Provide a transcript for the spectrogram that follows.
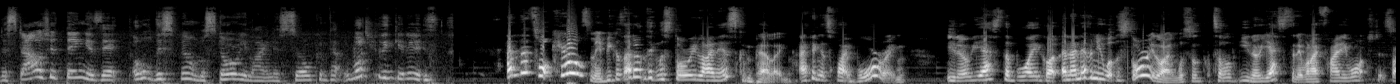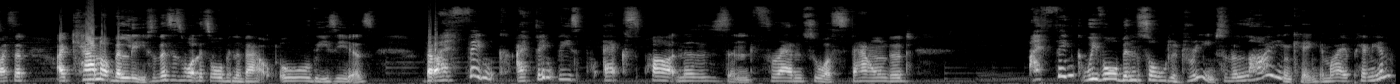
nostalgia thing? Is it oh, this film, the storyline is so compelling? What do you think it is? And that's what kills me because I don't think the storyline is compelling. I think it's quite boring. You know, yes, the boy got, and I never knew what the storyline was until, you know, yesterday when I finally watched it. So I said, I cannot believe. So this is what it's all been about all these years. But I think, I think these ex-partners and friends who are astounded, I think we've all been sold a dream. So the Lion King, in my opinion,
